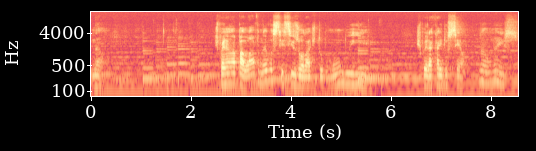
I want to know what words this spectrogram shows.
Não. Esperar na palavra não é você se isolar de todo mundo e esperar cair do céu. Não, não é isso.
